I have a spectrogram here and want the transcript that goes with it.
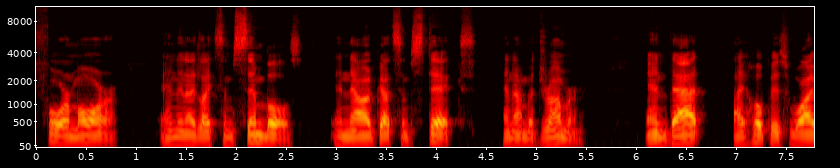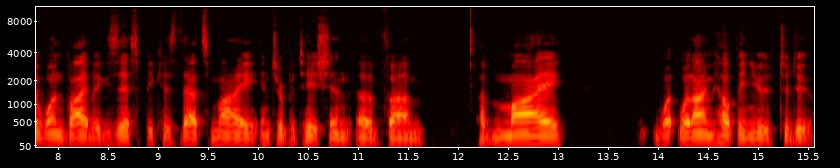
four more and then i'd like some cymbals and now i've got some sticks and i'm a drummer. And that I hope is why One Vibe exists because that's my interpretation of um, of my what what I'm helping you to do.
